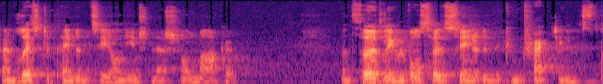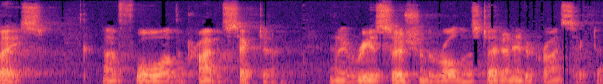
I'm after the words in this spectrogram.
and less dependency on the international market. And thirdly, we've also seen it in the contracting space uh, for the private sector and a reassertion of the role of the state-owned enterprise sector.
